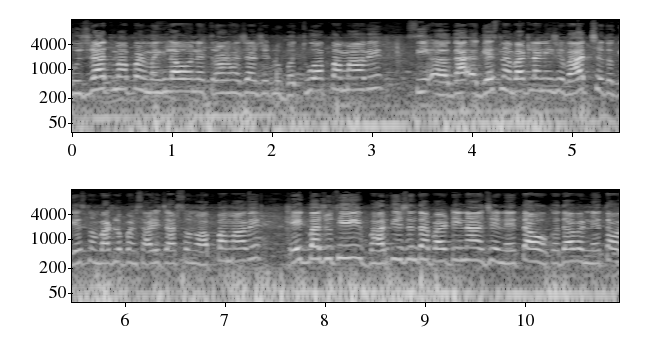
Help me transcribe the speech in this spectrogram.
ગુજરાતમાં પણ મહિલાઓને ત્રણ હજાર જેટલું ભથ્થું આપવામાં આવે. ગેસના બાટલાની જે વાત છે, તો ગેસનો બાટલો પણ સાડી ચારસોનો આપવામાં આવે. એક બાજુથી ભારતીય જનતા પાર્ટીના જે નેતાઓ, કદાવર નેતાઓ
